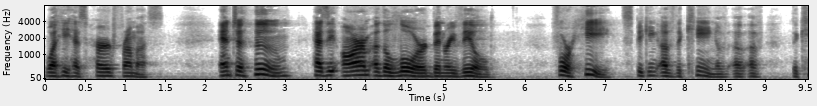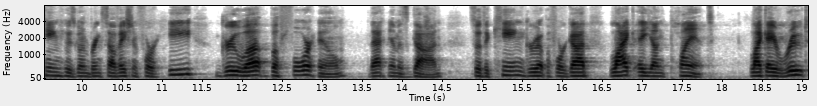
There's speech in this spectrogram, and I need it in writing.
what he has heard from us? And to whom has the arm of the Lord been revealed? For he, speaking of the king, of, of, of the king who's going to bring salvation, for he grew up before him, that him is God. So the king grew up before God like a young plant, like a root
